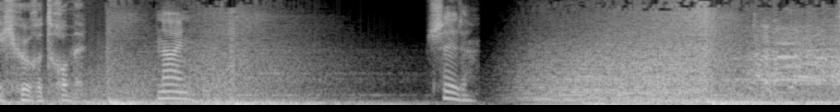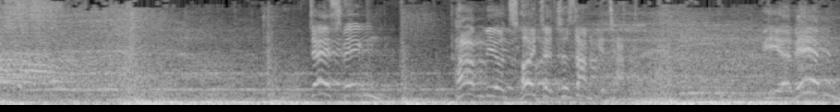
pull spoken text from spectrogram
Ich höre Trommeln. Nein. Schilde. Deswegen haben wir uns heute zusammengetan. Wir werden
